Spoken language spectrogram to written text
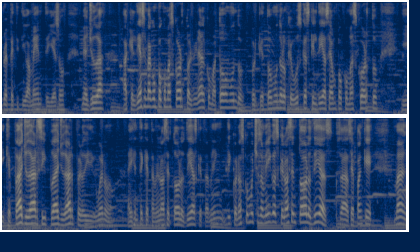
repetitivamente y eso me ayuda a que el día se me haga un poco más corto al final, como a todo mundo, porque todo mundo lo que busca es que el día sea un poco más corto y que pueda ayudar, sí, puede ayudar, pero y, bueno, hay gente que también lo hace todos los días, que también, conozco muchos amigos que lo hacen todos los días, o sea, sepan que, man,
